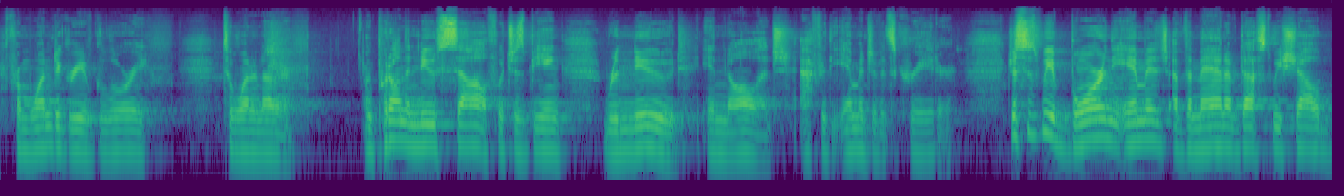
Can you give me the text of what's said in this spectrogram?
from one degree of glory to one another. We put on the new self, which is being renewed in knowledge after the image of its creator. Just as we have borne the image of the man of dust, we shall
